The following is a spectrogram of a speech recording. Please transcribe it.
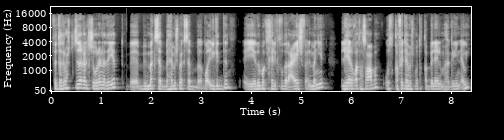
فأنت تروح تشتغل الشغلانة ديت بمكسب بهامش مكسب ضئيل جدا. يا دوبك يخليك تفضل عايش في ألمانيا اللي هي لغتها صعبة وثقافتها مش متقبلة للمهاجرين قوي.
